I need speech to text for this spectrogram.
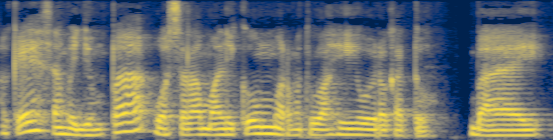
Oke, sampai jumpa. Wassalamualaikum warahmatullahi wabarakatuh. Bye.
